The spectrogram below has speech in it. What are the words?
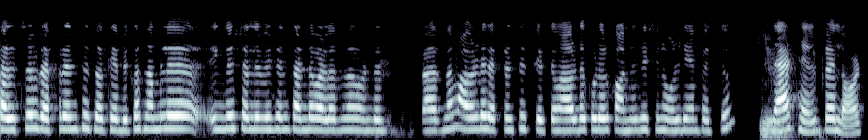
കൾച്ചറൽ റെഫറൻസസ് ഒക്കെ ബിക്കോസ് നമ്മൾ ഇംഗ്ലീഷ് ടെലിവിഷൻ കണ്ട് വളർന്നതുകൊണ്ട് കാരണം അവരുടെ റെഫറൻസസ് കിട്ടും അവരുടെ കൂടെ ഒരു കോൺവെർസേഷൻ ഹോൾഡ് ചെയ്യാൻ പറ്റും Yeah. That help a lot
